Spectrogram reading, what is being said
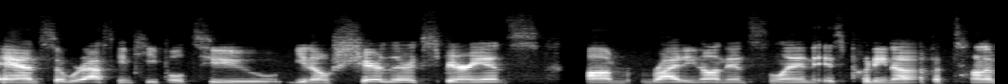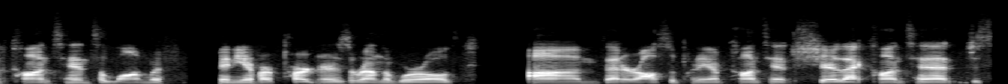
And so we're asking people to, you know, share their experience. Um, Riding on Insulin is putting up a ton of content along with many of our partners around the world um, that are also putting up content. Share that content, just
